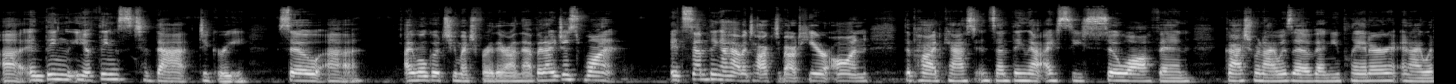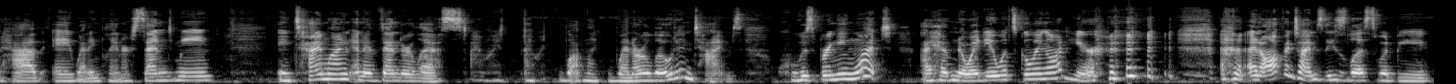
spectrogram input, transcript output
uh, and thing, you know, things to that degree. So, uh, I won't go too much further on that, but I just want, it's something I haven't talked about here on the podcast and something that I see so often. Gosh, when I was a venue planner and I would have a wedding planner send me a timeline and a vendor list, I would, I would, well, I'm like, when are load in times? Who's bringing what? I have no idea what's going on here. and oftentimes these lists would be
